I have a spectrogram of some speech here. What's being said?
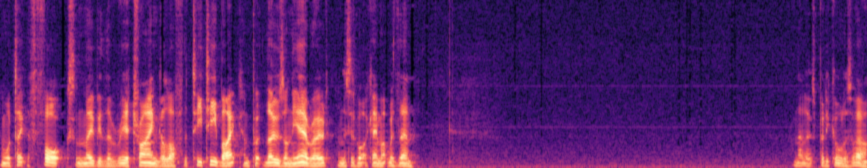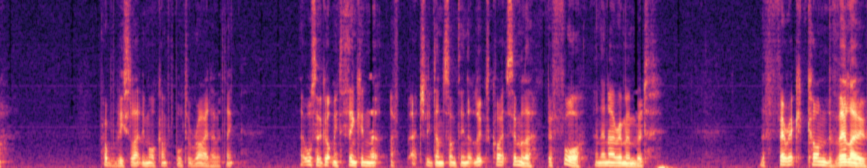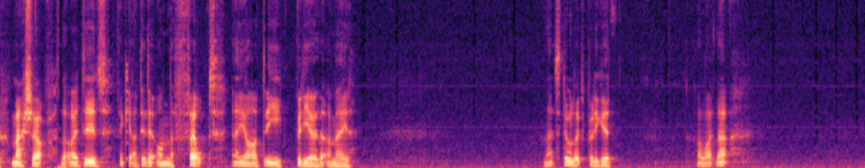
and we'll take the forks and maybe the rear triangle off the TT bike and put those on the Aeroad. And this is what I came up with then. And that looks pretty cool as well. Probably slightly more comfortable to ride, I would think. That also got me to thinking that I've actually done something that looks quite similar before. And then I remembered the Ferric Cond Velo mashup that I did. I think I did it on the Felt ARD video that I made. And that still looks pretty good. I like that.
